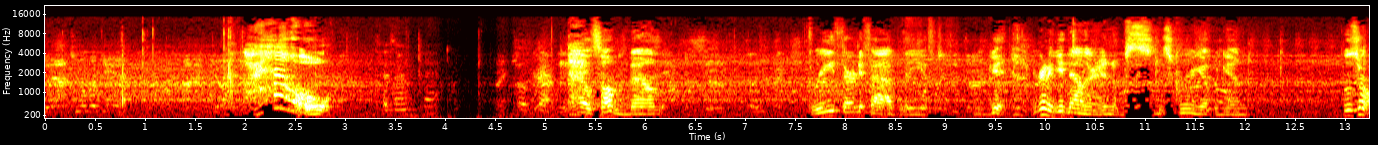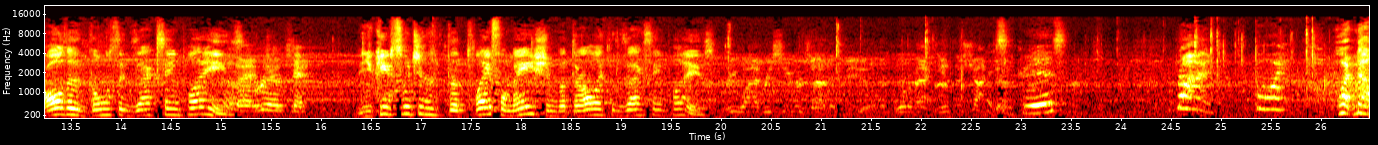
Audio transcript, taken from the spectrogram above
it out to him again. How? Cause I'm fat. Oh crap. Held something down. 335 left. You're, get, you're gonna get down there and end up screwing up again. Those are all the almost the exact same plays. Alright, we're okay. And you keep switching the play formation, but they're all like the exact same plays. Three wide receivers on the field. The quarterback in the shotgun. Chris. Run, boy. What? No!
